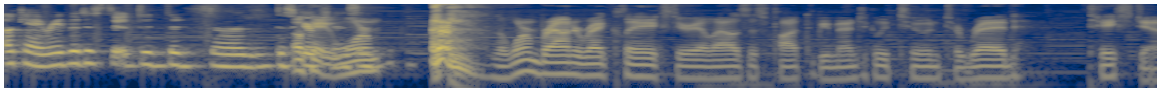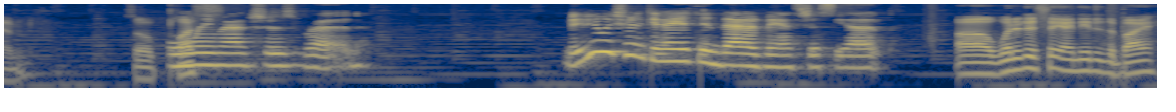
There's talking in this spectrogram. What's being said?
Okay, read the, dis- the, the, the Okay, description. warm. the warm brown and red clay exterior allows this pot to be magically tuned to red taste gems. So plus. Only matches red. Maybe we shouldn't get anything that advanced just yet. Uh, what did it say I needed to buy? It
